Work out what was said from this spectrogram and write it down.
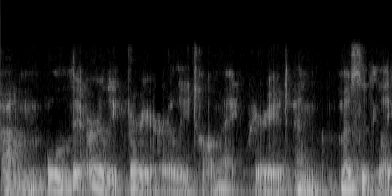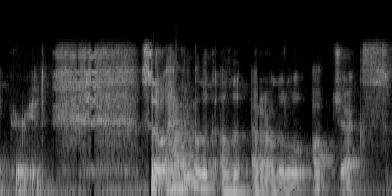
um, all the early, very early Ptolemaic period and mostly the late period. So having a look at our little objects,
